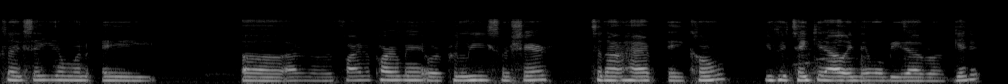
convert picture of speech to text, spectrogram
So like say you don't want a uh, I don't know, fire department or police or sheriff to not have a cone, you could take it out and they won't be able to get it.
